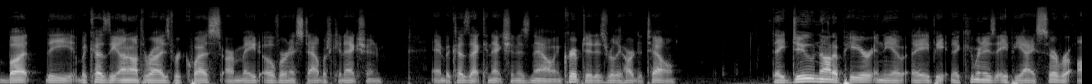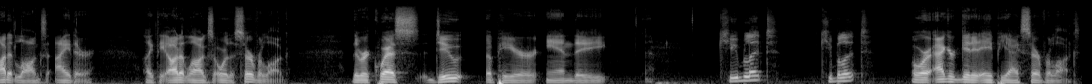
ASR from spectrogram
but the because the unauthorized requests are made over an established connection, and because that connection is now encrypted, is really hard to tell. They do not appear in the, uh, AP, the Kubernetes API server audit logs either, like the audit logs or the server log. The requests do appear in the kubelet, kubelet, or aggregated API server logs.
